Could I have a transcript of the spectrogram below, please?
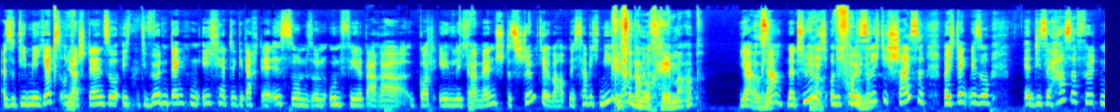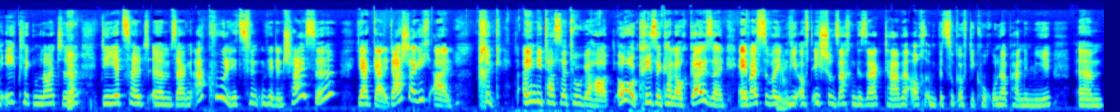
Also die mir jetzt unterstellen, so, ich, die würden denken, ich hätte gedacht, er ist so ein, so ein unfehlbarer, gottähnlicher ja. Mensch. Das stimmt ja überhaupt nicht. Das habe ich nie Kriegst gedacht. Kriegst du dann auch Häme ab? Ja, also, klar, natürlich. Ja, und ich finde das ne? richtig scheiße, weil ich denke mir so, äh, diese hasserfüllten, ekligen Leute, ja. die jetzt halt ähm, sagen, ah cool, jetzt finden wir den scheiße. Ja, geil, da steige ich ein. Krieg, in die Tastatur gehaut. Oh, Krise kann auch geil sein. Ey, weißt du, mhm. wie oft ich schon Sachen gesagt habe, auch in Bezug auf die Corona-Pandemie, ähm,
